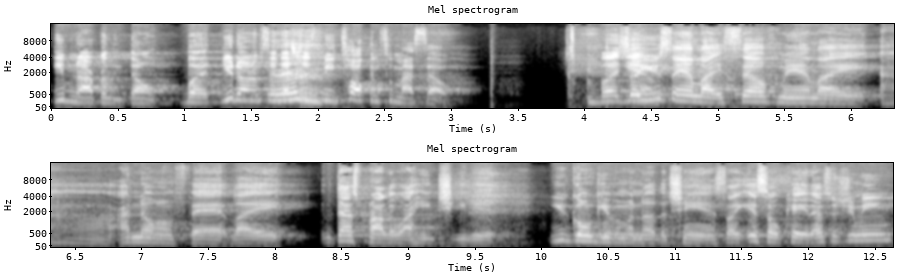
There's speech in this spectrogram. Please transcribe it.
even though I really don't. But you know what I'm saying? That's just me talking to myself. But so yeah. you saying like self man, like uh, I know I'm fat, like that's probably why he cheated. You gonna give him another chance? Like it's okay. That's what you mean?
